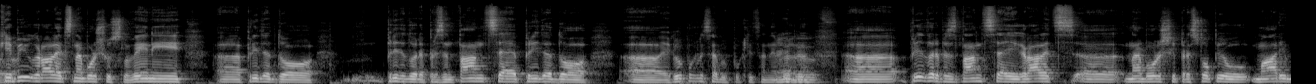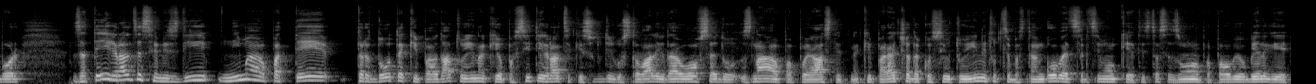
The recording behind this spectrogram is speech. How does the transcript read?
ki je bil igralec najboljši v Sloveniji, uh, pride, do, pride do reprezentance, pride do. Uh, je bil poklican, je bil poklican, ne Je bil. bil. Uh, pride do reprezentance, je igralec uh, najboljši, prestopil v Maribor. Za te igralce se mi zdi, nimajo pa te trdote, ki pa jo da tujina, ki jo pa vsi ti igralci, ki so tudi gostovali, kdaj v offsetu, znajo pa pojasniti. Ne? Ki pa rečejo, da ko si v tujini, tudi Sebastian Gobec, recimo, ki je tisto sezono pa pa bil v Belgiji,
